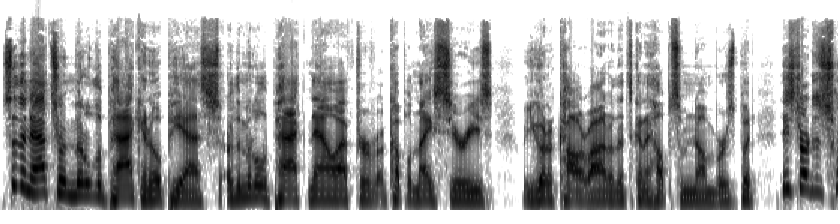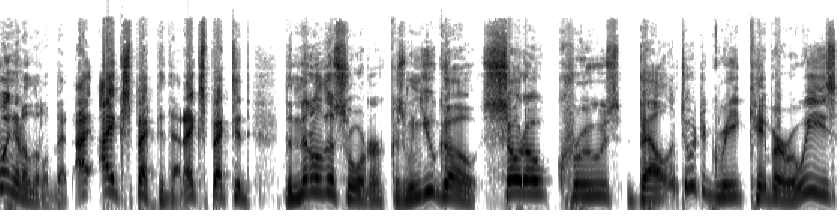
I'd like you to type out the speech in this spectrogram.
So the Nats are in the middle of the pack in OPS, or the middle of the pack now after a couple nice series where you go to Colorado. That's going to help some numbers, but they started swinging a little bit. I, I expected that. I expected the middle of this order because when you go Soto, Cruz, Bell, and to a degree, Keibert Ruiz,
